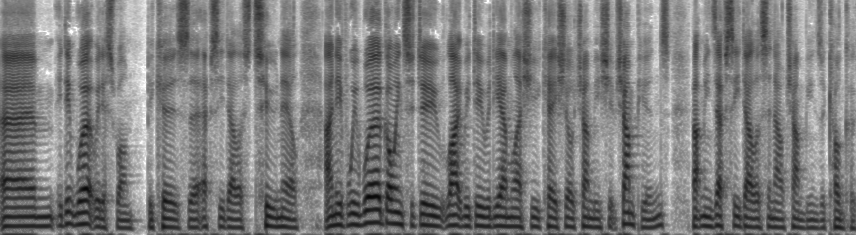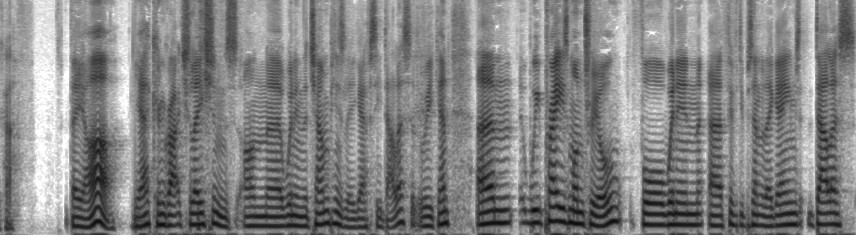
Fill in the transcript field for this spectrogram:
Um, it didn't work with this one because uh, FC Dallas 2 0. And if we were going to do like we do with the MLS UK Show Championship champions, that means FC Dallas are now champions of CONCACAF. They are. Yeah, congratulations on uh, winning the Champions League, FC Dallas, at the weekend. Um, we praise Montreal for winning uh, 50% of their games. Dallas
